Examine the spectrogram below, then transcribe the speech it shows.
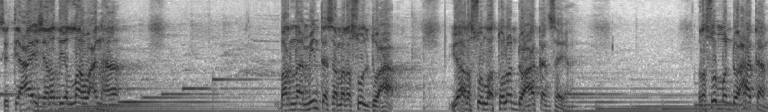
Siti Aisyah radhiyallahu anha pernah minta sama Rasul doa. Ya Rasulullah tolong doakan saya. Rasul mendoakan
